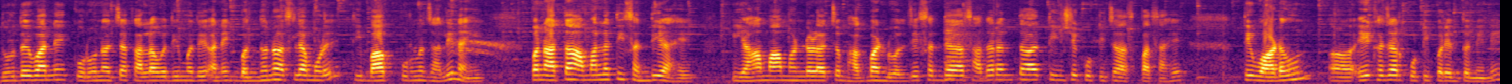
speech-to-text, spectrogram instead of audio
दुर्दैवाने कोरोनाच्या कालावधीमध्ये अनेक बंधनं असल्यामुळे ती बाब पूर्ण झाली नाही. पण आता आम्हाला ती संधी आहे. या महामंडळाचं भागभांडवल जे सध्या साधारणतः तीनशे कोटीच्या आसपास आहे ते वाढवून एक हजार कोटीपर्यंत नेणे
